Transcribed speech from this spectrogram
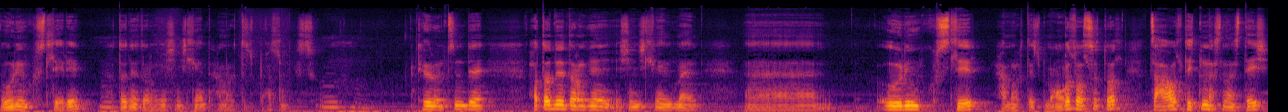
өөрийн хүслээрээ одооны дурангийн шинжилгээнд хамрагдаж болно гэсэн. Тэгэхээр үндсэндээ ходоодны дурангийн шинжилгээнд маань өөрийн хүслээр хамрагдаж Монгол улсад бол заавал тэдэн наснаас дээш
